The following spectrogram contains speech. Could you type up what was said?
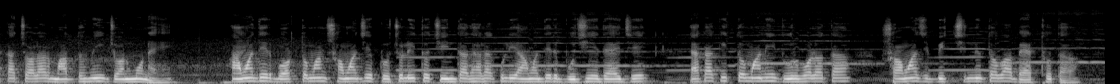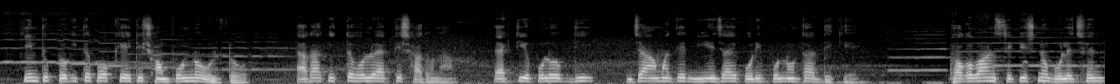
একা চলার মাধ্যমেই জন্ম নেয়। আমাদের বর্তমান সমাজে প্রচলিত চিন্তাধারাগুলি আমাদের বুঝিয়ে দেয় যে, একাকিত্ব মানেই দুর্বলতা, সমাজ বিচ্ছিন্নতা বা ব্যর্থতা। কিন্তু প্রকৃতপক্ষে এটি সম্পূর্ণ উল্টো। একাকিত্ব হলো একটি সাধনা, একটি উপলব্ধি যা আমাদের নিয়ে যায় পরিপূর্ণতার দিকে। ভগবান শ্রীকৃষ্ণ বলেছেন,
